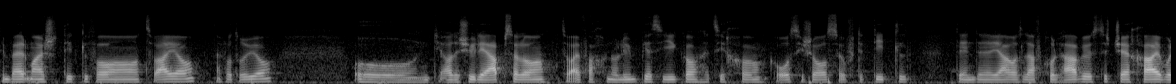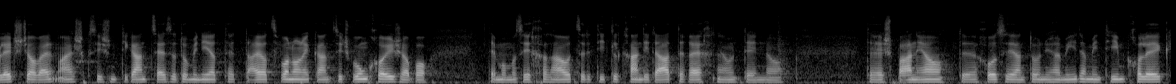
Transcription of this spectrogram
seinem Weltmeistertitel vor zwei Jahren, äh, vor drei Jahren. Und ja, der Julie Absalon, zweifacher Olympiasieger, hat sicher große Chancen auf den Titel. Dann der Jaroslav Kulhavi aus der Tschechei, der letztes Jahr Weltmeister war und die ganze Saison dominiert hat. Ja zwar noch nicht ganz in Schwung ist, aber den muss man sicher auch zu den Titelkandidaten rechnen. Und dann noch der Spanier, der José Antonio Hamida, mein Teamkollege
